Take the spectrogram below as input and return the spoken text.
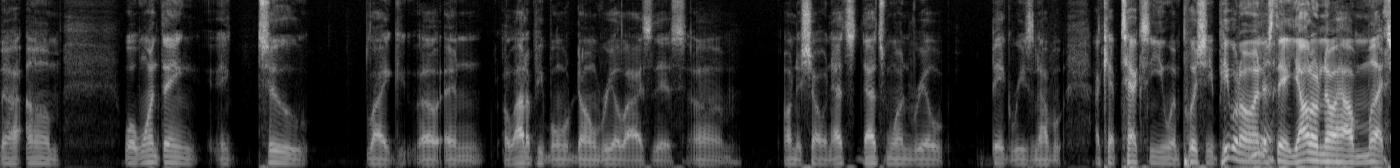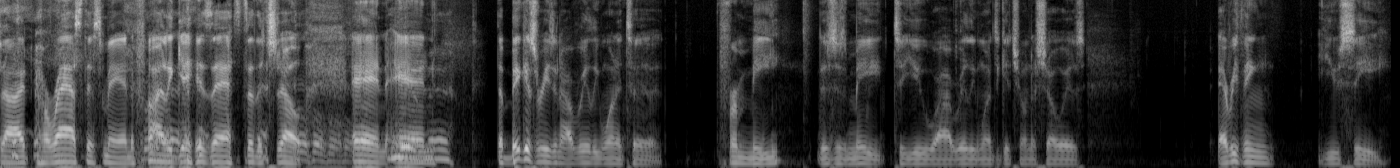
Uh, um, well, one thing too, like, uh, and a lot of people don't realize this um, on the show, and that's that's one real big reason I I kept texting you and pushing. you. People don't understand. Y'all don't know how much I harassed this man to finally get his ass to the show, and and man. the biggest reason I really wanted to, for me, this is me to you. Why I really wanted to get you on the show is everything you see,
